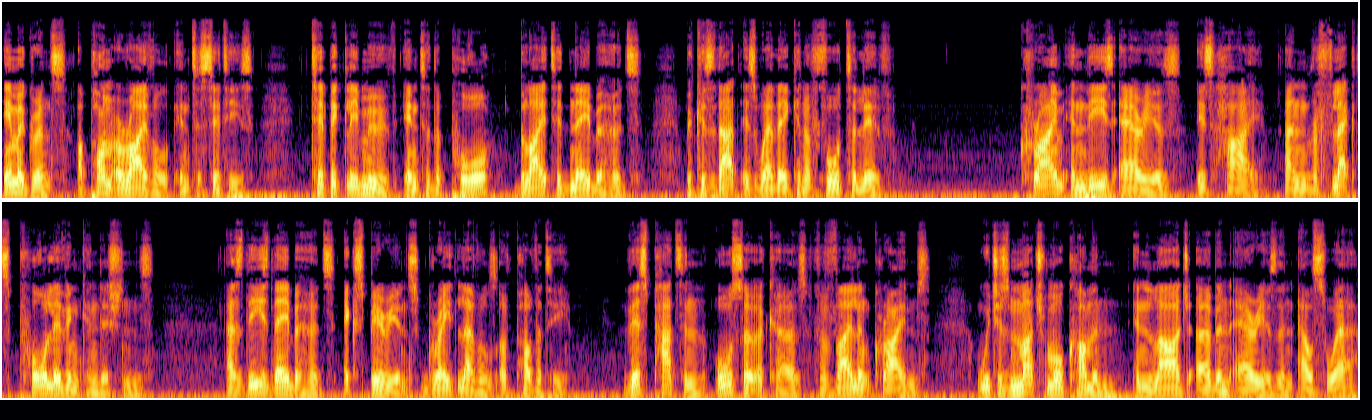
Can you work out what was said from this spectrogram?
Immigrants, upon arrival into cities, typically move into the poor, blighted neighborhoods because that is where they can afford to live. Crime in these areas is high and reflects poor living conditions, as these neighborhoods experience great levels of poverty. This pattern also occurs for violent crimes, which is much more common in large urban areas than elsewhere.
